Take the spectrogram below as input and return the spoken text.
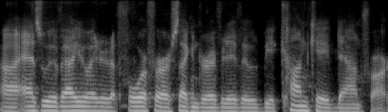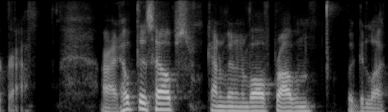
uh, as we evaluated at 4 for our second derivative, it would be a concave down for our graph. All right, hope this helps. Kind of an involved problem, but good luck.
